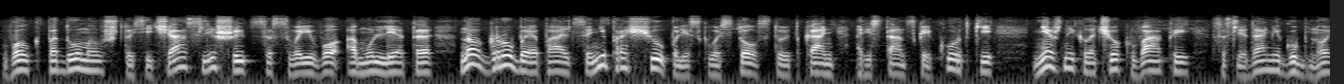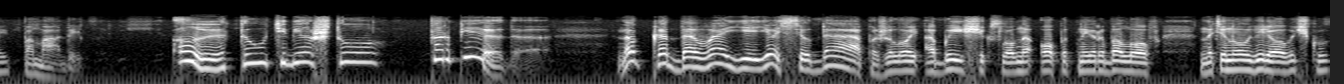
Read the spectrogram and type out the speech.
Волк подумал, что сейчас лишится своего амулета, но грубые пальцы не прощупали сквозь толстую ткань арестантской куртки нежный клочок ваты со следами губной помады. «А это у тебя что, торпеда?» «Ну-ка, давай ее сюда!» Пожилой обыщик, словно опытный рыболов, натянул веревочку,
